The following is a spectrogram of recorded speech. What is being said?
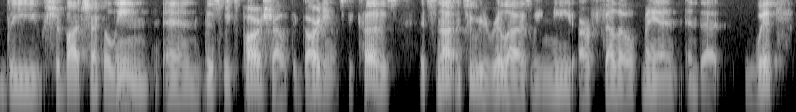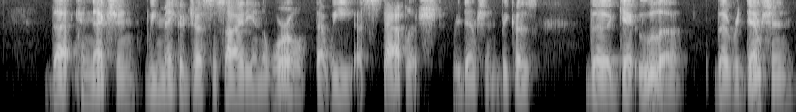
the Shabbat Shekalim and this week's parasha with the Guardians because it's not until we realize we need our fellow man and that with that connection, we make a just society in the world that we establish redemption because the Geula, the redemption,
